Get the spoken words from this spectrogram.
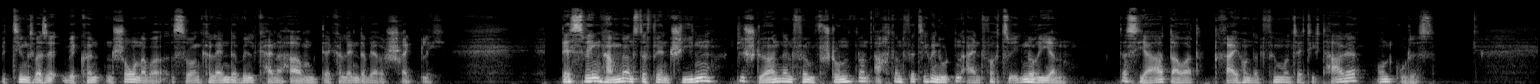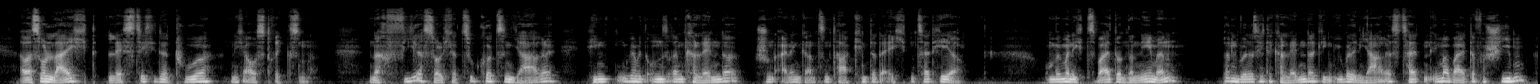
Beziehungsweise wir könnten schon, aber so ein Kalender will keiner haben. Der Kalender wäre schrecklich. Deswegen haben wir uns dafür entschieden, die störenden 5 Stunden und 48 Minuten einfach zu ignorieren. Das Jahr dauert 365 Tage und Gutes. Aber so leicht lässt sich die Natur nicht austricksen. Nach vier solcher zu kurzen Jahre hinken wir mit unserem Kalender schon einen ganzen Tag hinter der echten Zeit her. Und wenn wir nichts weiter unternehmen, dann würde sich der Kalender gegenüber den Jahreszeiten immer weiter verschieben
